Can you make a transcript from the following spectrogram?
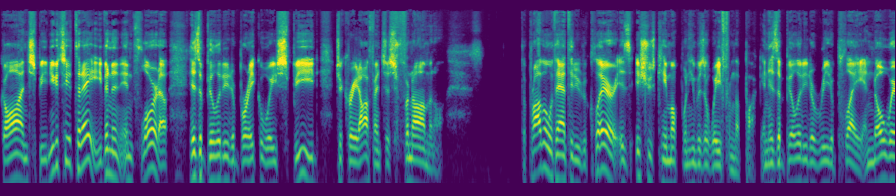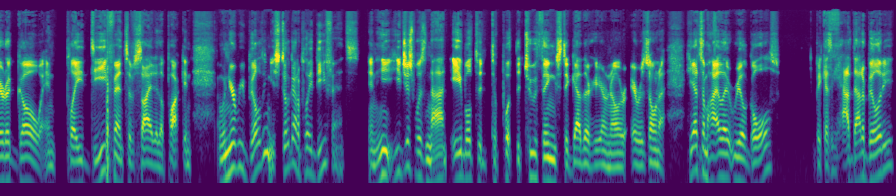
gone speed. You can see it today, even in, in Florida, his ability to break away speed to create offense is phenomenal. The problem with Anthony Duclair is issues came up when he was away from the puck and his ability to read a play and know where to go and play defensive side of the puck. And, and when you're rebuilding, you still got to play defense. And he he just was not able to to put the two things together here in Arizona. He had some highlight reel goals, because he had that ability.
